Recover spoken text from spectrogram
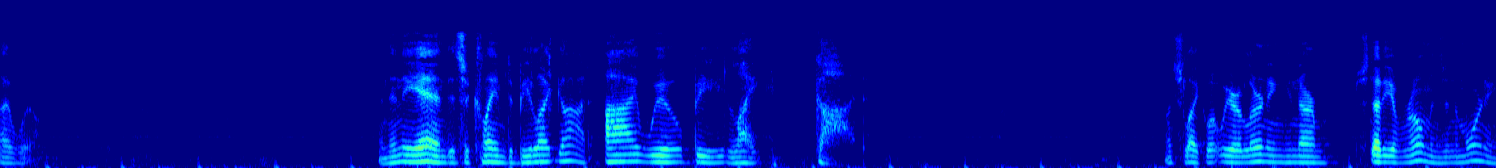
I will. And in the end, it's a claim to be like God. I will be like God. Much like what we are learning in our study of Romans in the morning.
